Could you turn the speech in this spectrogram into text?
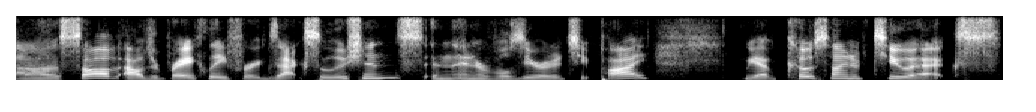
uh, solve algebraically for exact solutions in the interval 0 to 2 pi. We have cosine of 2x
